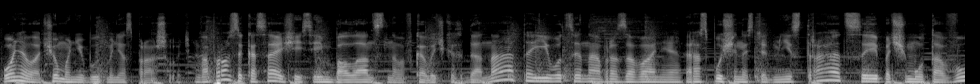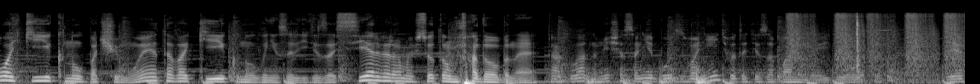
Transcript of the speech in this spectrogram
понял, о чем они будут меня спрашивать. Вопросы, касающиеся имбалансного в кавычках доната и его ценообразования, распущенность администрации, почему того кикнул, почему этого кикнул, вы не следите за сервером и все тому подобное. Так, ладно, мне сейчас они будут звонить звонить, вот эти забаненные идиоты. Я их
